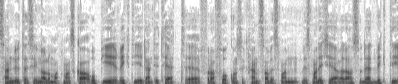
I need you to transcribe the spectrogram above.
sender ut et signal om at man skal oppgi riktig identitet. Eh, for det får konsekvenser hvis man, hvis man ikke gjør det. Så det er et viktig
